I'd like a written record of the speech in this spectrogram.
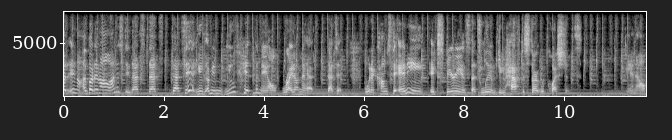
Uh, in but in all honesty, that's that's that's it. You, I mean, you've hit the nail right on the head. That's it. When it comes to any experience that's lived, you have to start with questions. You know,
